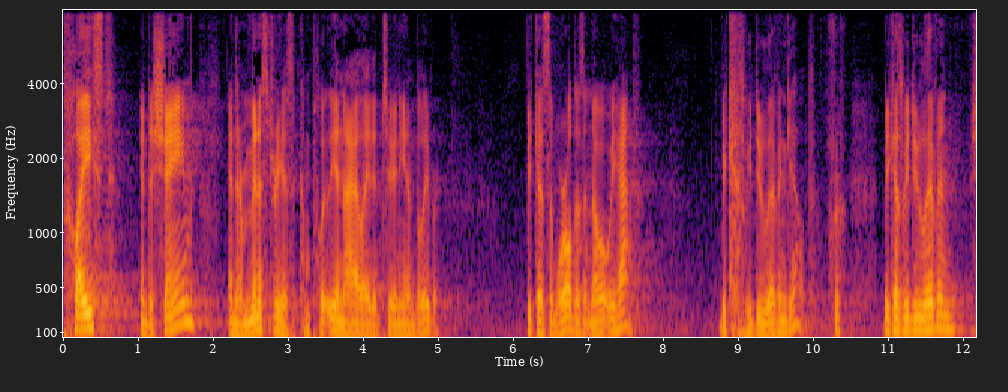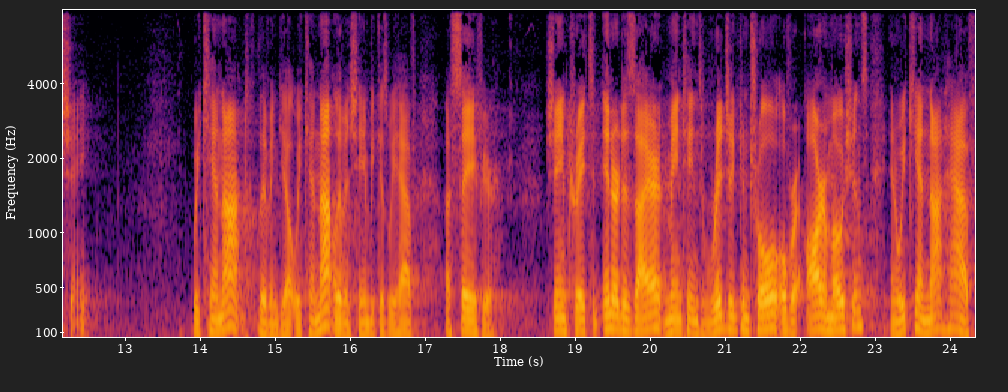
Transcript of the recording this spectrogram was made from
placed into shame, and their ministry is completely annihilated to any unbeliever. Because the world doesn't know what we have. Because we do live in guilt. because we do live in shame. We cannot live in guilt. We cannot live in shame because we have a Savior. Shame creates an inner desire, it maintains rigid control over our emotions, and we cannot have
